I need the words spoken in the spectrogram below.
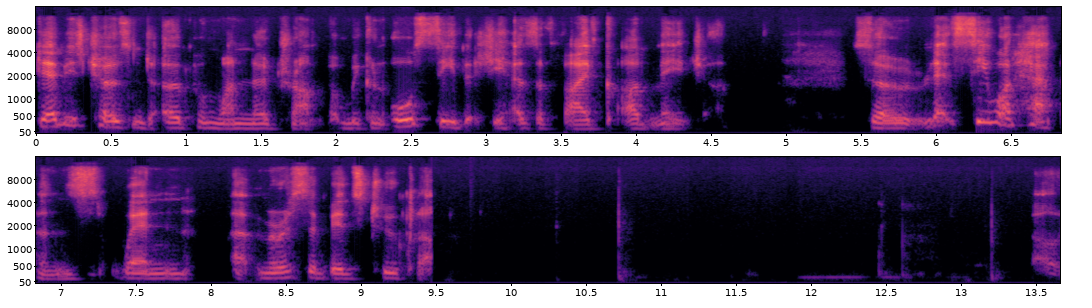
Debbie's chosen to open one no trump, and we can all see that she has a five card major. So let's see what happens when uh, Marissa bids two clubs. Oh,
